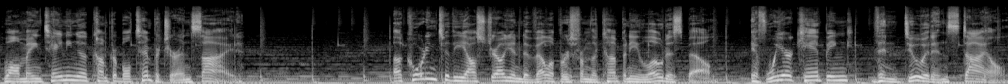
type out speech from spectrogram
while maintaining a comfortable temperature inside. According to the Australian developers from the company Lotus Belle, if we are camping, then do it in style.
